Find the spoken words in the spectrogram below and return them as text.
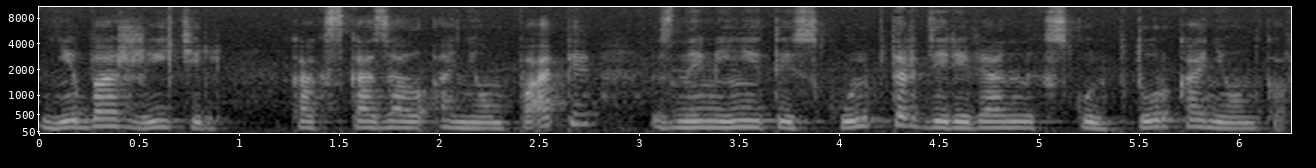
небожитель, как сказал о нем папе знаменитый скульптор деревянных скульптур коненков.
